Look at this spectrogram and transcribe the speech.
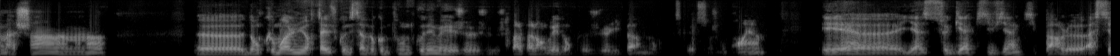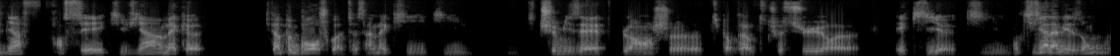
Machin, nan, Euh, donc moi, le New York Times, je connaissais un peu comme tout le monde connaît, mais je je, parle pas l'anglais, donc je le lis pas, donc parce que je comprends rien. Et euh, il y a ce gars qui vient, qui parle assez bien français, qui vient, un mec qui fait un peu bourge, quoi. C'est un mec qui petite chemisette blanche, euh, petit pantalon, petite chaussure, euh, et qui, euh, qui, donc qui vient à la maison.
